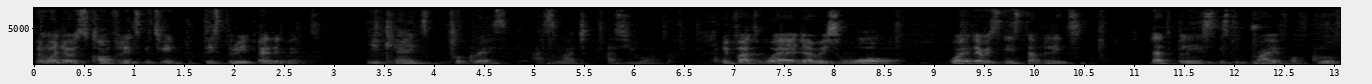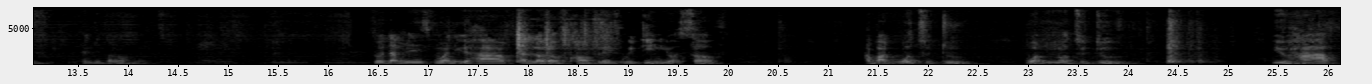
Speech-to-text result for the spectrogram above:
And when there is conflict between these three elements, you can't progress as much as you want. In fact, where there is war, where there is instability, that place is deprived of growth and development. So that means when you have a lot of conflict within yourself about what to do, what not to do, you have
